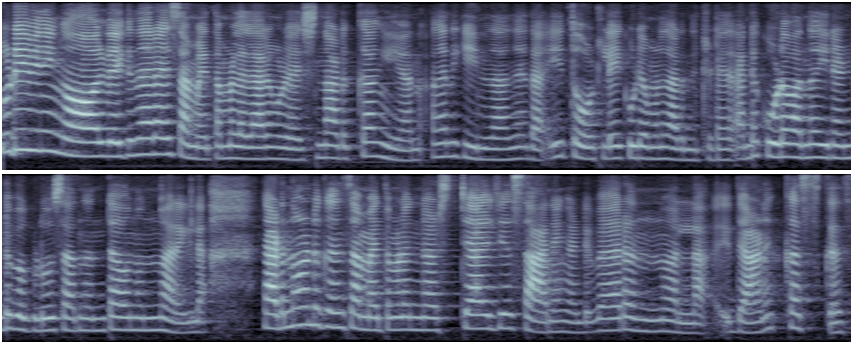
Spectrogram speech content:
ഗുഡ് ഈവനിങ് ഓൾ വൈകുന്നേരമായ സമയത്ത് നമ്മൾ എല്ലാവരും കൂടി വെച്ച് നടക്കാൻ ചെയ്യാൻ അങ്ങനെ കീഞ്ഞതാണ് ഈ തോട്ടിലേക്ക് കൂടി നമ്മൾ നടന്നിട്ടുണ്ടായിരുന്നു എന്റെ കൂടെ വന്ന ഈ രണ്ട് ബഗ്ഡൂസ് അന്ന് എന്താവുന്നൊന്നും അറിയില്ല. നടന്നുകൊണ്ടിരിക്കുന്ന സമയത്ത് നമ്മൾ നൊസ്റ്റാൾജിയ സാധനം കണ്ട് വേറെ ഒന്നുമല്ല ഇതാണ് കസ്കസ്.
